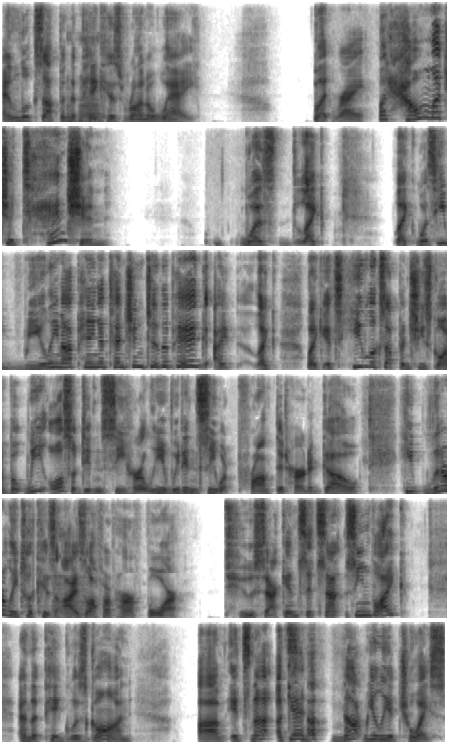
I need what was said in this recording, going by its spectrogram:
and looks up and the pig has run away. But Right. but how much attention was like like was he really not paying attention to the pig? I like like it's he looks up and she's gone, but we also didn't see her leave. We didn't see what prompted her to go. He literally took his eyes off of her for 2 seconds it se- seemed like and the pig was gone. Um it's not again not really a choice.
